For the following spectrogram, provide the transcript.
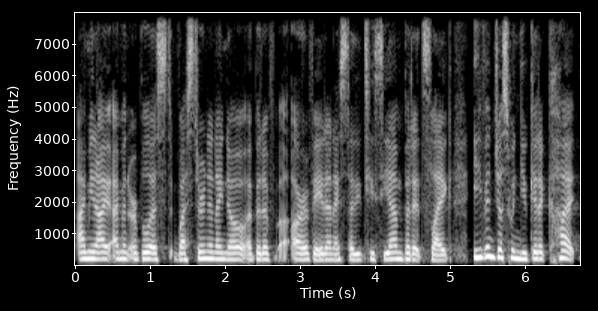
I mean, I, I'm an herbalist Western and I know a bit of Ayurveda and I study TCM, but it's like, even just when you get a cut,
